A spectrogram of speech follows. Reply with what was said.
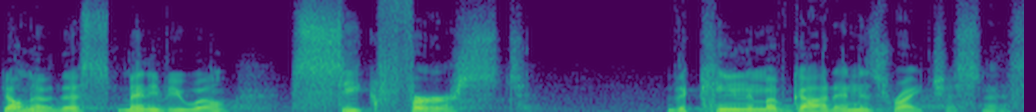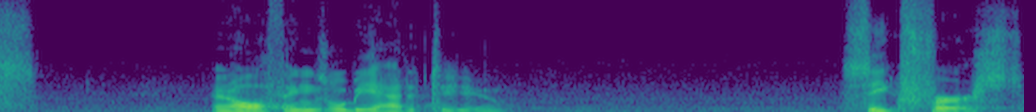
Y'all know this, many of you will. Seek first the kingdom of God and his righteousness, and all things will be added to you. Seek first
